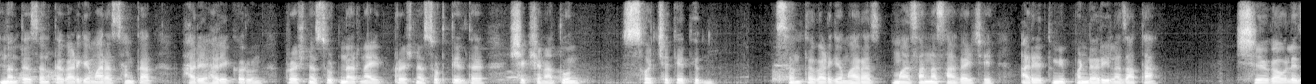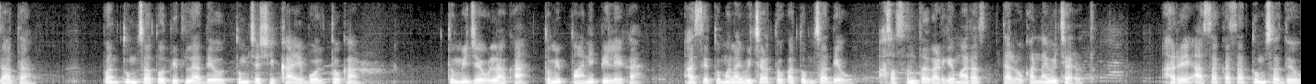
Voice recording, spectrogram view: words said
नंतर संत गाडगे महाराज सांगतात हरे हरे करून प्रश्न सुटणार नाहीत. प्रश्न सुटतील तर शिक्षणातून स्वच्छतेतून संत गाडगे महाराज माणसांना सांगायचे अरे तुम्ही पंढरीला जाता शेगावले जाता पण तुमचा तो तिथला देव तुमच्याशी काय बोलतो का? तुम्ही जेवला का? तुम्ही पाणी पिले का? असे तुम्हाला विचारतो का तुमचा देव? असा संत गाडगे महाराज त्या लोकांना विचारत अरे असा कसा तुमचा देव?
